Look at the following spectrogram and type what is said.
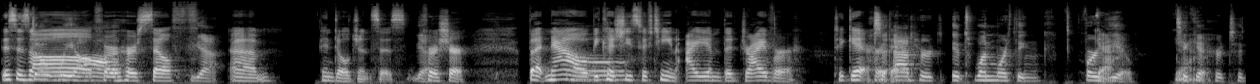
This is all, all? for herself. Yeah. um indulgences Yeah. for sure. But now because Oh. she's 15, I am the driver to get her To there. add her, it's one more thing for Yeah. you to Yeah. get her to.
